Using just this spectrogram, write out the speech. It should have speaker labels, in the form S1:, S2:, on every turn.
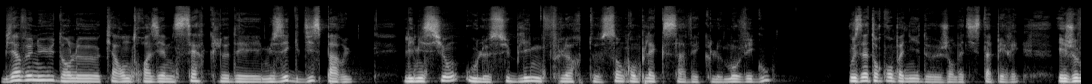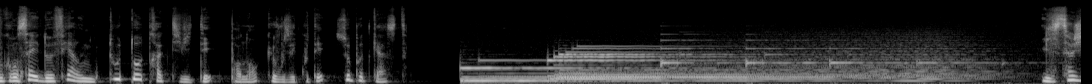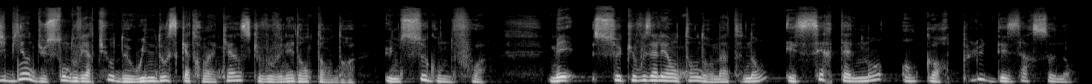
S1: Bienvenue dans le 43e cercle des musiques disparues, l'émission où le sublime flirte sans complexe avec le mauvais goût. Vous êtes en compagnie de Jean-Baptiste Appéré et je vous conseille de faire une toute autre activité pendant que vous écoutez ce podcast. Il s'agit bien du son d'ouverture de Windows 95 que vous venez d'entendre, une seconde fois. Mais ce que vous allez entendre maintenant est certainement encore plus désarçonnant.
